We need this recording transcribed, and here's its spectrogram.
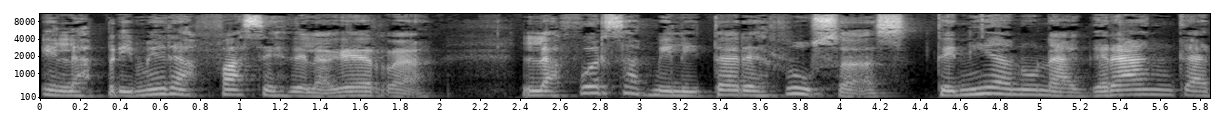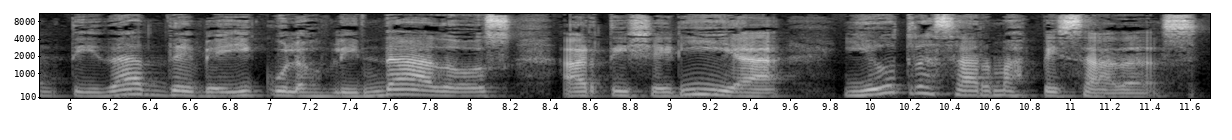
En las primeras fases de la guerra, las fuerzas militares rusas tenían una gran cantidad de vehículos blindados, artillería y otras armas pesadas,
